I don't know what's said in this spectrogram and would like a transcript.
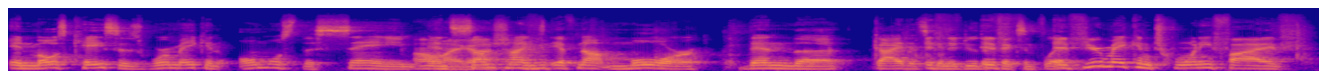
in most cases, we're making almost the same, Oh and sometimes, if not more, than the guy that's going to do the if, fix and flip. If you're making 25,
